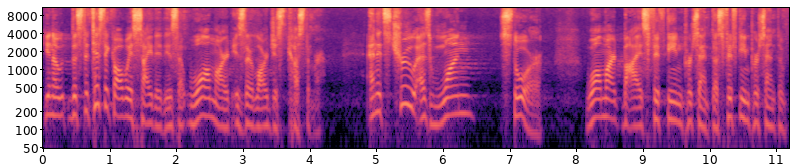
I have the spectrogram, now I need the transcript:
you know, the statistic always cited is that Walmart is their largest customer. And it's true as one store, Walmart buys 15%, does 15% of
